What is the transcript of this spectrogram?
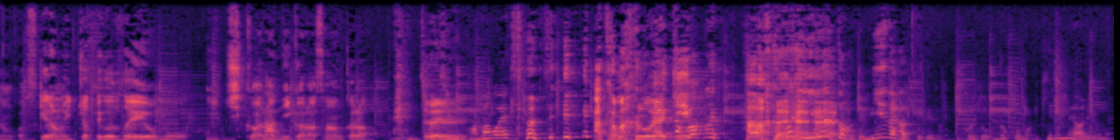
なんか好きなの言っちゃってくださいよ、もう。1からあ2から3から。卵焼きあ、卵焼き？はこれいるとい。思って見えなかったけどこれどどこまで切れ目あるよね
